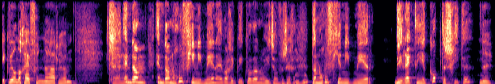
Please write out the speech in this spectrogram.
Ik wil nog even naar... ehm, En, dan, en dan hoef je niet meer, nee wacht, ik, ik wil daar nog iets over zeggen. Mhm. Dan hoef je niet meer direct in je kop te schieten. nee.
